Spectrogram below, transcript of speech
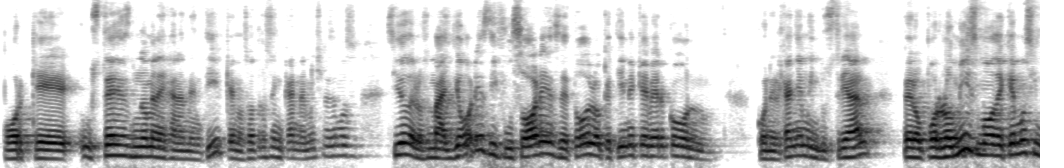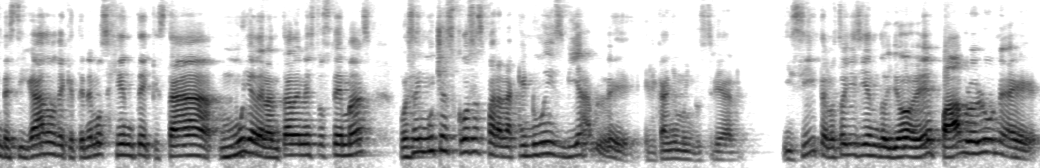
porque ustedes no me dejan mentir, que nosotros en Canamichas hemos sido de los mayores difusores de todo lo que tiene que ver con, con el cáñamo industrial, pero por lo mismo de que hemos investigado, de que tenemos gente que está muy adelantada en estos temas, pues hay muchas cosas para las que no es viable el cáñamo industrial. Y sí, te lo estoy diciendo yo, ¿eh? Pablo Luna, eh,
